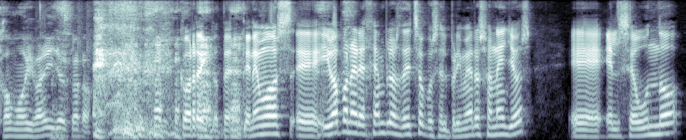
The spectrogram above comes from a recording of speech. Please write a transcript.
Como Iván y yo, claro. Correcto. te- tenemos. eh, iba a poner ejemplos, de hecho, pues el primero son ellos. eh, el segundo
